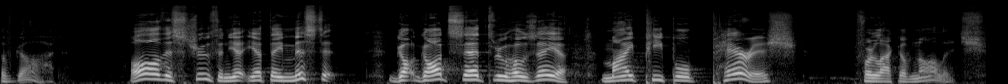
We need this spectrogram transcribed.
of God. All this truth, and yet, yet they missed it. God, God said through Hosea, My people perish for lack of knowledge.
